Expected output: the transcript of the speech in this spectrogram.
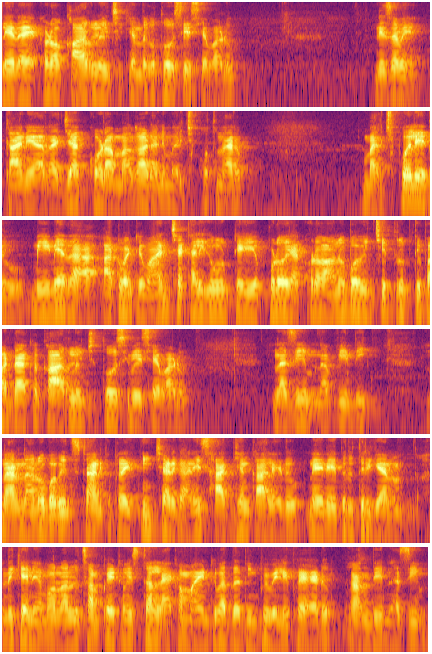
లేదా ఎక్కడో కారులోంచి కిందకు తోసేసేవాడు. నిజమే కానీ ఆ రజాక్ కూడా మగాడని మర్చిపోతున్నారు. మర్చిపోలేదు. మీ మీద అటువంటి వాంఛ కలిగి ఉంటే ఎప్పుడో ఎక్కడో అనుభవించి తృప్తి పడ్డాక కారులోంచి తోసివేసేవాడు నజీం నవ్వింది. నన్ను అనుభవించడానికి ప్రయత్నించాడు కానీ సాధ్యం కాలేదు. నేను ఎదురు తిరిగాను. అందుకేనేమో నన్ను చంపేయటం ఇష్టం లేక మా ఇంటి వద్ద దింపి వెళ్ళిపోయాడు అంది నజీం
